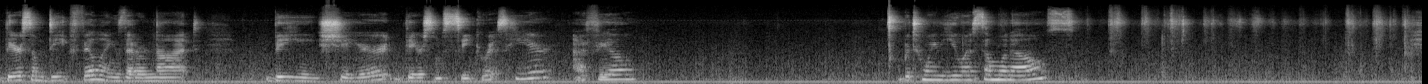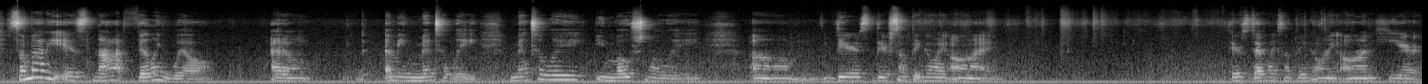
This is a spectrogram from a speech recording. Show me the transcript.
there's some deep feelings that are not being shared. There's some secrets here, I feel, between you and someone else. Somebody is not feeling well. I don't I mean mentally, mentally, emotionally. Um, there's there's something going on. There's definitely something going on here.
